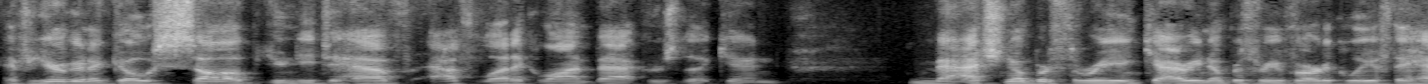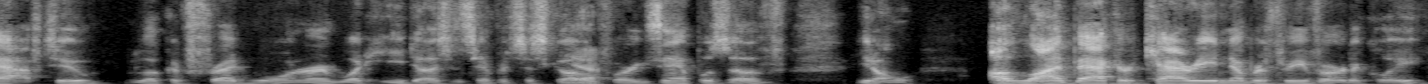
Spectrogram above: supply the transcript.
If you're going to go sub, you need to have athletic linebackers that can match number three and carry number three vertically if they have to. Look at Fred Warner and what he does in San Francisco Yeah. for examples of, you know, a linebacker carrying number three vertically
